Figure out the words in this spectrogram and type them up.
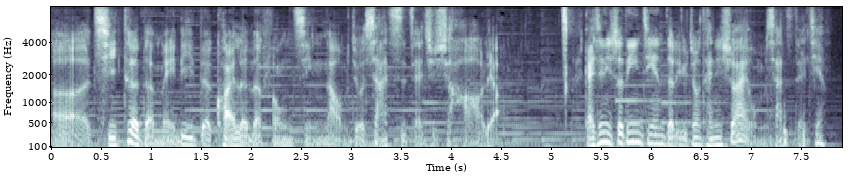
呃奇特的、美丽的、快乐的风景，那我们就下次再继续好好聊。感谢你收听今天的《旅中谈情说爱》，我们下次再见。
